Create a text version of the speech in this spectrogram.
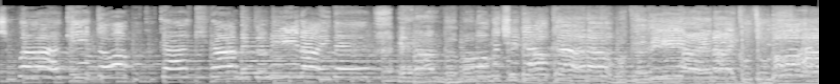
所はきっと僕が諦めた未来で。選んだものが違うから分かり合えないこともある。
